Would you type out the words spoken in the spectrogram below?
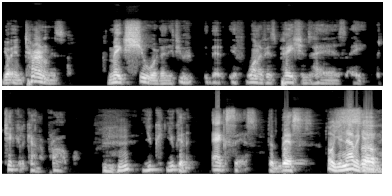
your internist makes sure that if you that if one of his patients has a particular kind of problem, hmm you you can access the best Oh, you're navigating.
